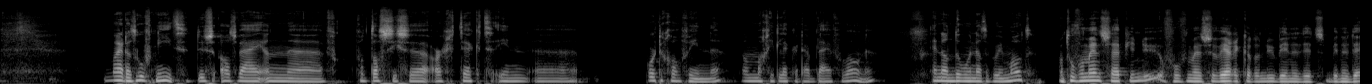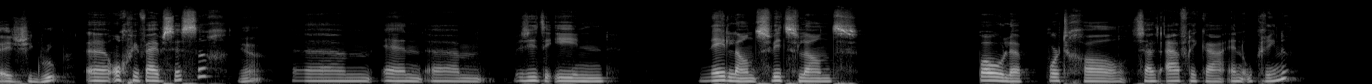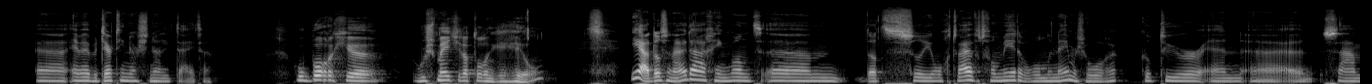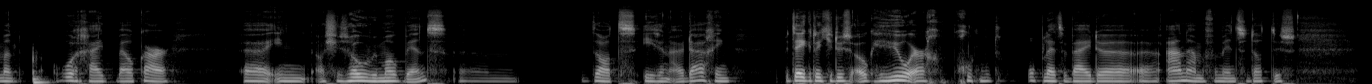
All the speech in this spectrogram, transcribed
Maar dat hoeft niet. Dus als wij een uh, fantastische architect in uh, Portugal vinden, dan mag je lekker daar blijven wonen. En dan doen we dat remote. Want hoeveel mensen heb je nu? Of hoeveel mensen werken er nu binnen, dit, binnen de agency group? Uh, ongeveer 65. Ja. Um, en um, we zitten in Nederland, Zwitserland, Polen, Portugal, Zuid-Afrika en Oekraïne. en we hebben 13 nationaliteiten. Hoe borg je, hoe smeet je dat tot een geheel? Ja, dat is een uitdaging, want um, dat zul je ongetwijfeld van meerdere ondernemers horen. Cultuur en uh, samenhorigheid bij elkaar. Uh, in, als je zo remote bent, um, dat is een uitdaging. Betekent dat je dus ook heel erg goed moet opletten bij de uh, aanname van mensen. Dat dus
